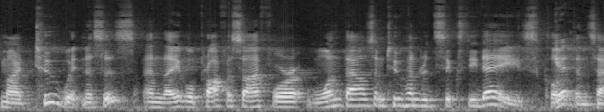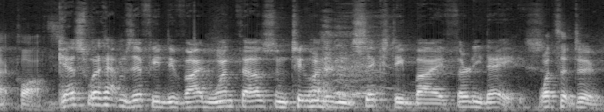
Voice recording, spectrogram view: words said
my two witnesses, and they will prophesy for 1,260 days, clothed Get- in sackcloth. Guess what happens if you divide 1,260 by 30 days? What's it do?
